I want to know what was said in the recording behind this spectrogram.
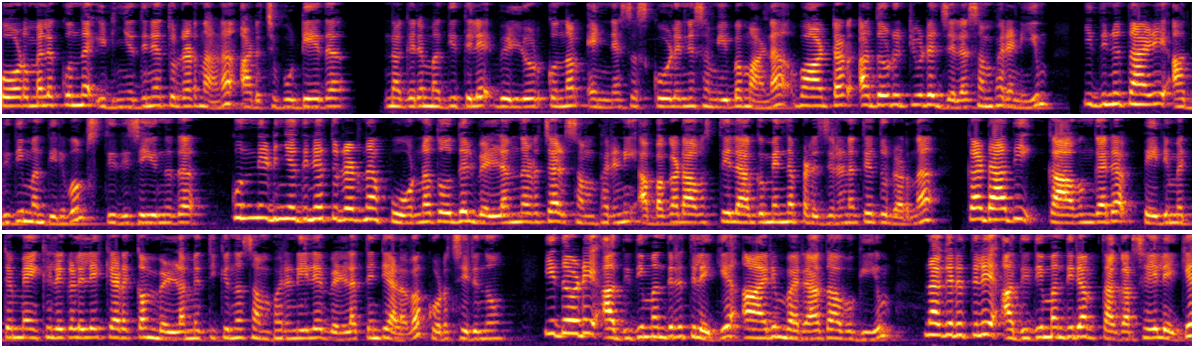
കോടമലക്കുന്ന് ഇടിഞ്ഞതിനെ തുടർന്നാണ് അടച്ചുപൂട്ടിയത്. നഗരമധ്യത്തിലെ വെള്ളൂർക്കുന്നം എൻ എസ് എസ് സ്കൂളിന് സമീപമാണ് വാട്ടർ അതോറിറ്റിയുടെ ജലസംഭരണിയും ഇതിനു താഴെ അതിഥി മന്ദിരവും സ്ഥിതി ചെയ്യുന്നത്. കുന്നിടിഞ്ഞതിനെ തുടർന്ന് പൂർണതോതിൽ വെള്ളം നിറച്ചാൽ സംഭരണി അപകടാവസ്ഥയിലാകുമെന്ന പ്രചരണത്തെ തുടർന്ന് കടാതി കാവുങ്കര പെരുമറ്റം മേഖലകളിലേക്കടക്കം വെള്ളമെത്തിക്കുന്ന സംഭരണിയിലെ വെള്ളത്തിന്റെ അളവ് കുറച്ചിരുന്നു. ഇതോടെ അതിഥി മന്ദിരത്തിലേക്ക് ആരും വരാതാവുകയും നഗരത്തിലെ അതിഥി മന്ദിരം തകർച്ചയിലേക്ക്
